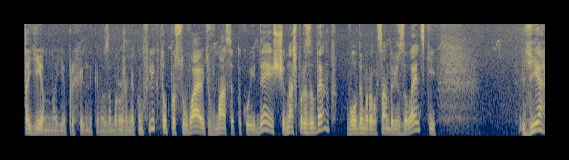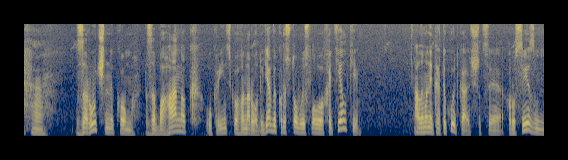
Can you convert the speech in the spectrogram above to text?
таємно є прихильниками замороження конфлікту, просувають в маси таку ідею, що наш президент Володимир Олександрович Зеленський є е, заручником забаганок українського народу. Я використовую слово хотілки, але мене критикують, кажуть, що це русизм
